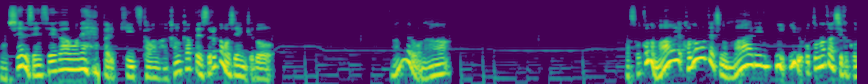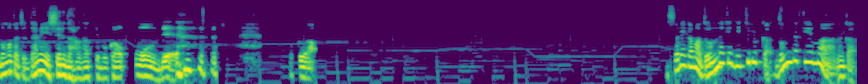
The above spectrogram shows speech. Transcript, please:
教える先生側もね、やっぱり気使わなあかんかったりするかもしれんけど、なんだろうな。そこの周り、子供たちの周りにいる大人たちが子供たちをダメにしてるんだろうなって僕は思うんで 僕は。それがまあどんだけできるか、どんだけまあなんか、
